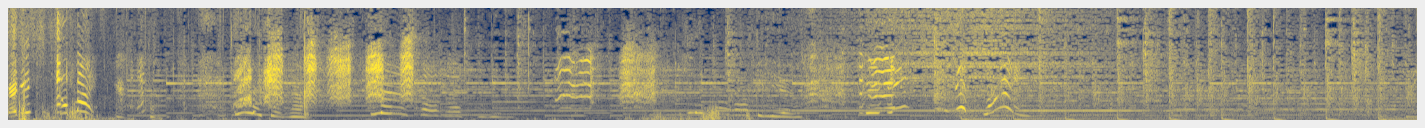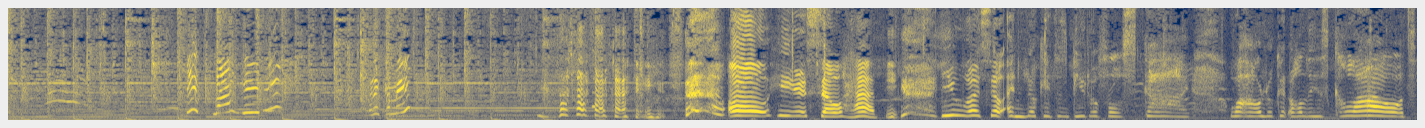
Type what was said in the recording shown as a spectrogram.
Ready? Go fly. Look at him. Look how happy he is. Look how happy he is. Baby, you're flying. You're flying, baby. Come? Nice. Oh, he is so happy. You are so, and look at this beautiful sky. Wow, look at all these clouds.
